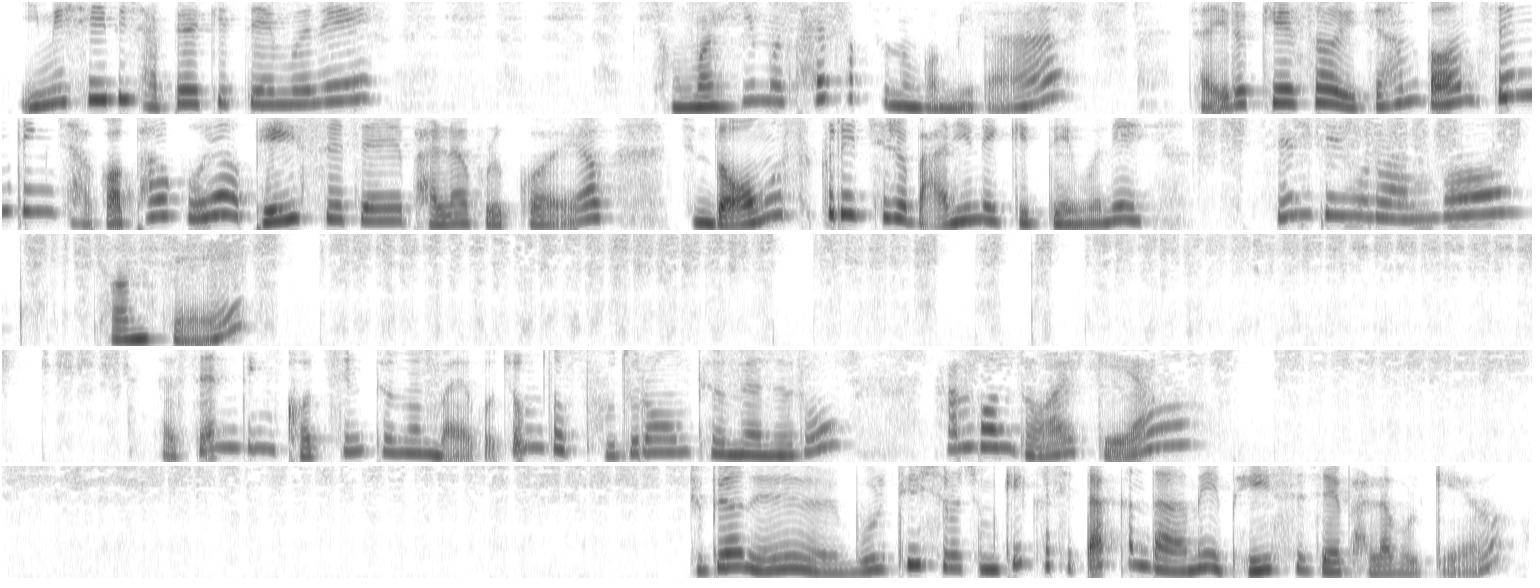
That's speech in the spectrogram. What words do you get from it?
이미 쉐입이 잡혀있기 때문에 정말 힘을 살짝 주는 겁니다. 자, 이렇게 해서 이제 한번 샌딩 작업하고요. 베이스 젤 발라볼 거예요. 지금 너무 스크래치를 많이 냈기 때문에 샌딩으로 한번 전체 자, 샌딩 거친 표면 말고 좀 더 부드러운 표면으로 한 번 더 할게요. 주변을 물티슈로 좀 깨끗이 닦은 다음에 베이스 젤 발라볼게요.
